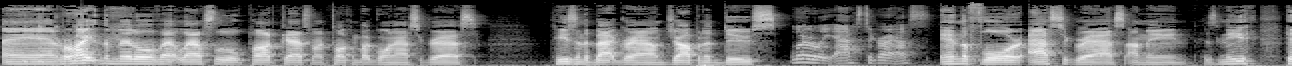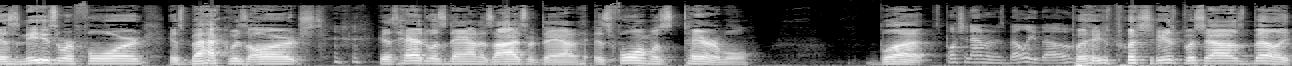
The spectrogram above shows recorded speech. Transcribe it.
And right in the middle of that last little podcast when I'm talking about going ass to grass, he's in the background dropping a deuce Literally ass to grass. in the floor, ass to grass. I mean, his knee, his knees were forward, his back was arched, his head was down, his eyes were down, his form was terrible. But He's pushing out on his belly though. but he's pushing, he's pushing out his belly.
